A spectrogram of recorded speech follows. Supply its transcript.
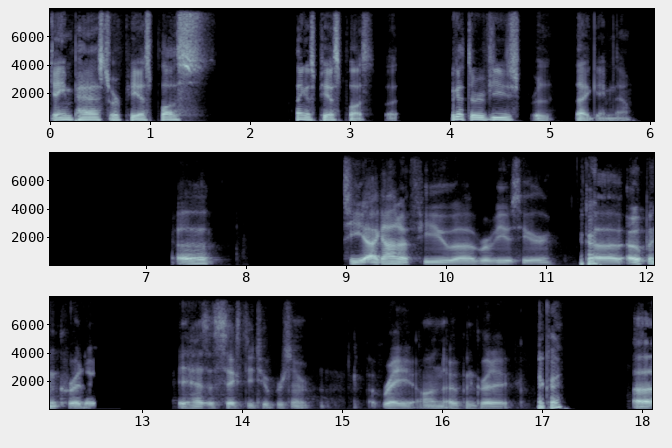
Game Pass or PS Plus. I think it was PS Plus, but we got the reviews for that game now. Uh, see, I got a few uh, reviews here. Okay. Uh, OpenCritic, it has a sixty-two percent rate on OpenCritic. Okay. Uh,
